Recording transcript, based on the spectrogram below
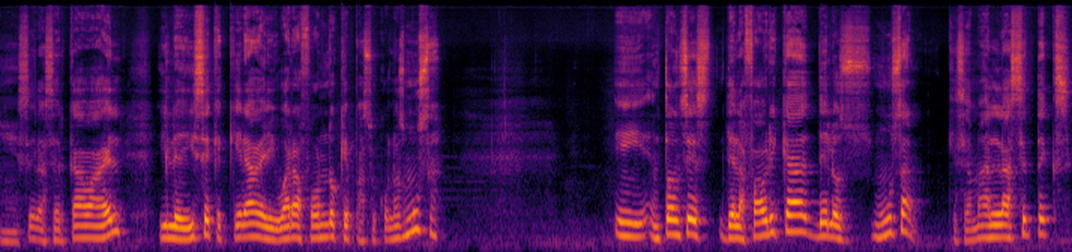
eh, se le acercaba a él y le dice que quiere averiguar a fondo qué pasó con los Musa. Y entonces de la fábrica de los Musa, que se llama Lacetex,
